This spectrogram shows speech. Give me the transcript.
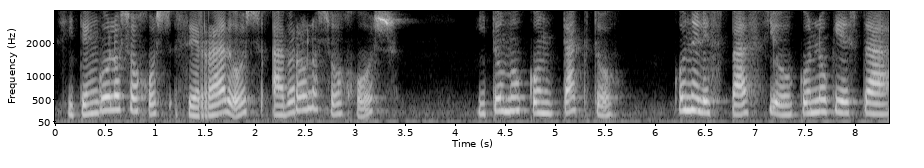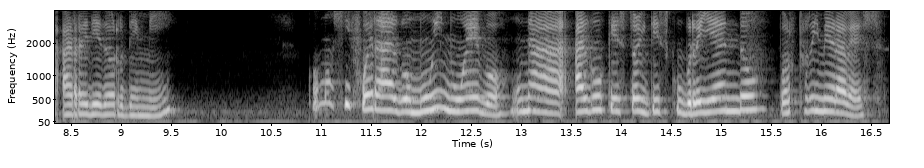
Si tengo los ojos cerrados, abro los ojos y tomo contacto con el espacio, con lo que está alrededor de mí como si fuera algo muy nuevo, una, algo que estoy descubriendo por primera vez.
